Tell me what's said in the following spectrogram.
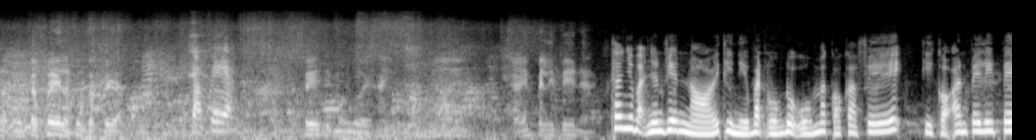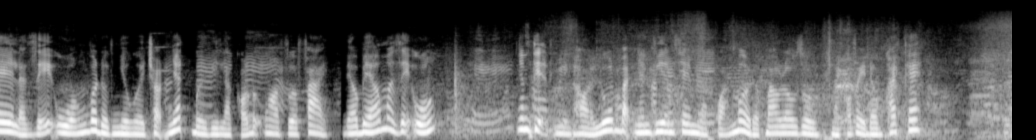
Bạn uống cà phê là không cà phê ạ? Cà phê ạ. Cà phê thì mọi người hay uống cái Pelipe này. Theo như bạn nhân viên nói thì nếu bạn uống đồ uống mà có cà phê ấy, thì có ăn Pelipe là dễ uống và được nhiều người chọn nhất bởi vì là có độ ngọt vừa phải, béo béo mà dễ uống. Nhân tiện mình hỏi luôn bạn nhân viên xem là quán mở được bao lâu rồi mà có vẻ đông khách thế. 4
